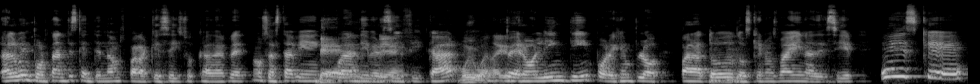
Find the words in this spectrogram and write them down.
algo importante es que entendamos para qué se hizo cada red, ¿no? O sea, está bien, que puedan diversificar. Muy buena idea. Pero LinkedIn, por ejemplo, para todos los que nos vayan a decir, es que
